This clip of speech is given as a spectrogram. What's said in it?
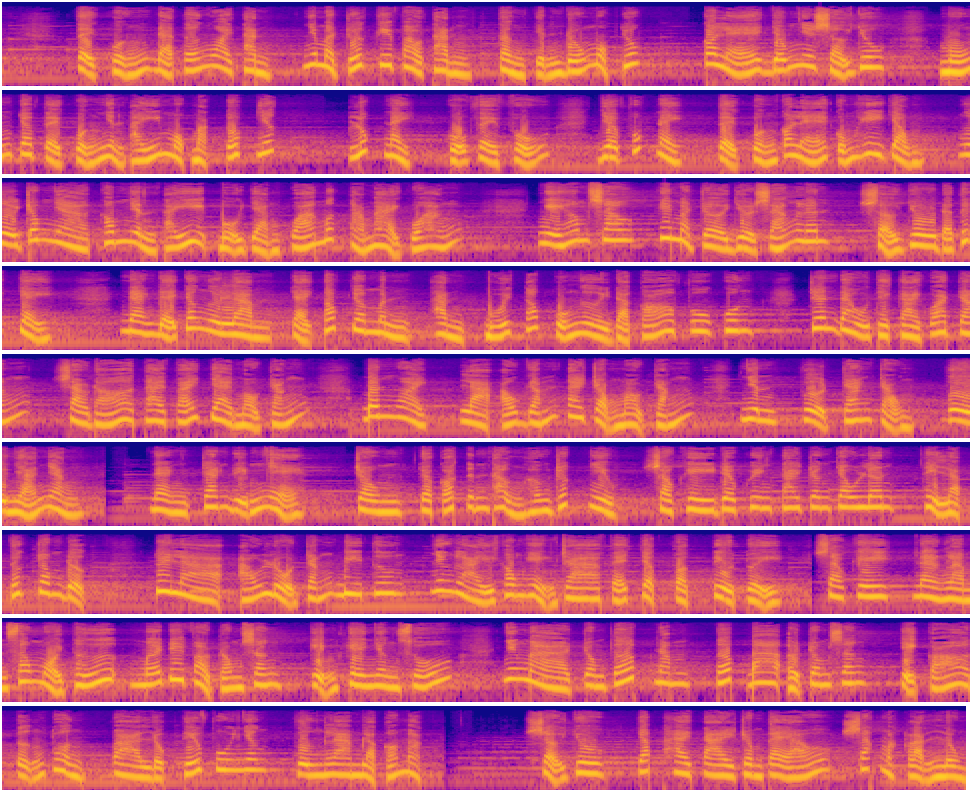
Tề Quẩn đã tới ngoài thành, nhưng mà trước khi vào thành cần chỉnh đốn một chút, có lẽ giống như Sở Du muốn cho Tệ Quẩn nhìn thấy một mặt tốt nhất. Lúc này của vệ phủ, giờ phút này Tệ Quẩn có lẽ cũng hy vọng người trong nhà không nhìn thấy bộ dạng quá mức thảm hại của hắn. Ngày hôm sau, khi mà trời vừa sáng lên, Sở Du đã thức dậy, nàng để cho người làm chạy tóc cho mình thành búi tóc của người đã có phu quân, trên đầu thì cài hoa trắng, sau đó thay váy dài màu trắng, bên ngoài là áo gấm tay trọng màu trắng, nhìn vừa trang trọng vừa nhã nhặn. Nàng trang điểm nhẹ, trông cho có tinh thần hơn rất nhiều, sau khi đeo khuyên tai trân châu lên thì lập tức trông được. Tuy là áo lụa trắng bi thương nhưng lại không hiện ra vẻ chật vật tiều tụy. Sau khi nàng làm xong mọi thứ mới đi vào trong sân kiểm kê nhân số, nhưng mà trong top 5, top 3 ở trong sân chỉ có Tưởng Thuần và Lục thiếu phu nhân Vương Lam là có mặt. Sở Du chắp hai tay trong tay áo, sắc mặt lạnh lùng.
